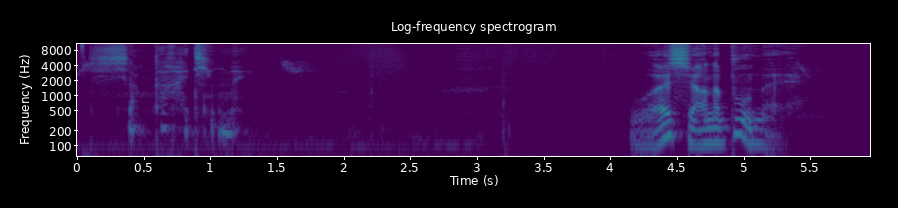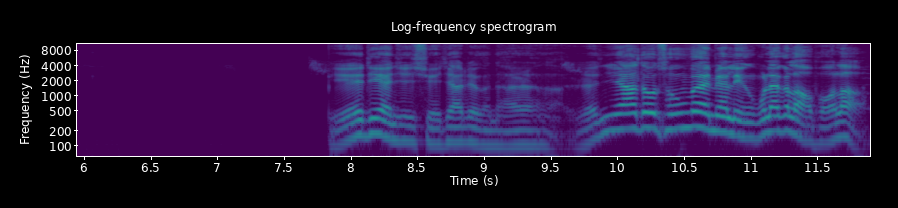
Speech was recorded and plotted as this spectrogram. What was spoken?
想的还挺美。我想的不美。别惦记雪家这个男人了，人家都从外面领回来个老婆了。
